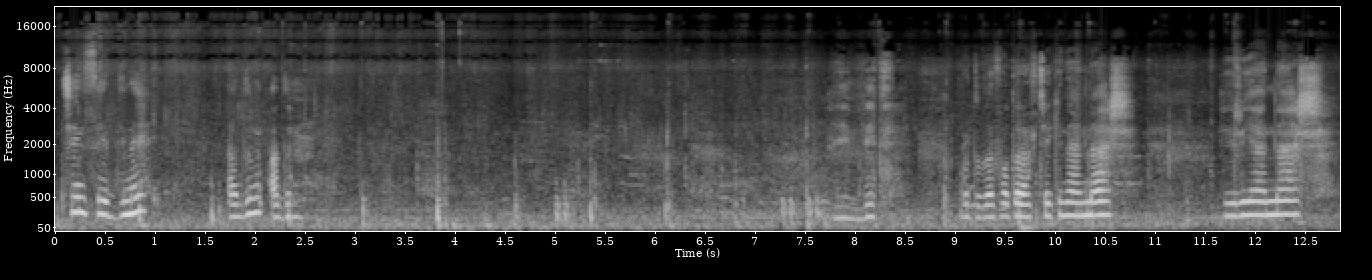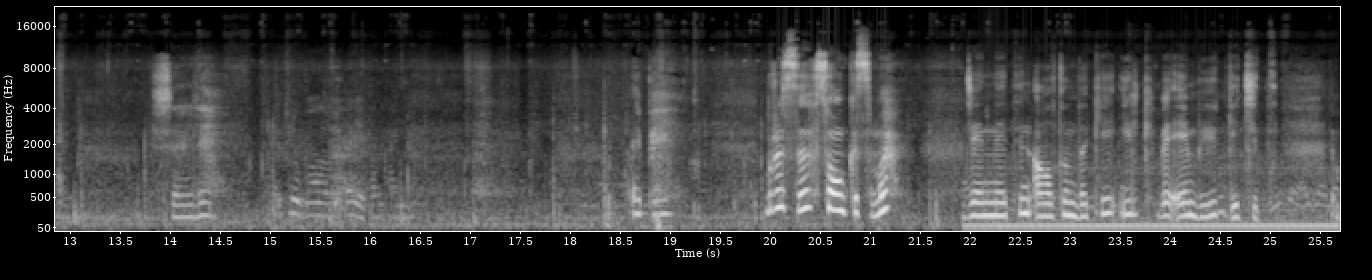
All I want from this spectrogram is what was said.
Çin Seddi'ne adım adım. Evet. Burada da fotoğraf çekinenler, yürüyenler. Şöyle. Epey. Burası son kısmı. Cennetin altındaki ilk ve en büyük geçit.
